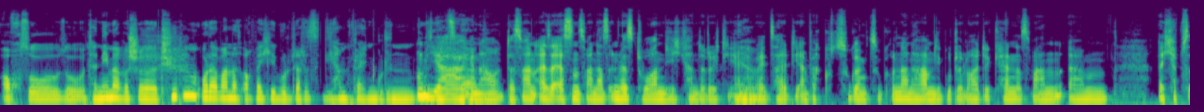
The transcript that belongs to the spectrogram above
auch so, so unternehmerische Typen oder waren das auch welche, wo du dachtest, die haben vielleicht einen guten, guten Ja, Netzwerk? genau. Das waren, also erstens waren das Investoren, die ich kannte durch die Anyway-Zeit, die einfach Zugang zu Gründern haben, die gute Leute kennen. Das waren, ähm, ich habe es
